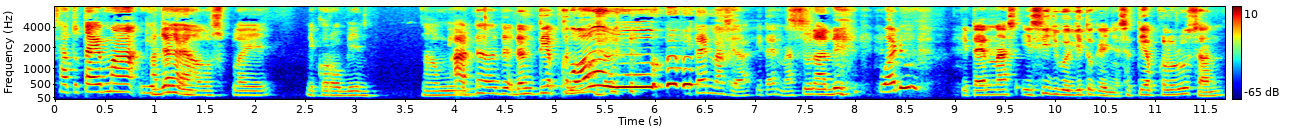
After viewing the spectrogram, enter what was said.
satu tema gitu Ada nggak yang cosplay Nico Robin? Nami. Ada ada dan tiap wow kelulusan Itenas ya, Itenas. Tsunade. waduh Itenas isi juga gitu kayaknya. Setiap kelulusan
